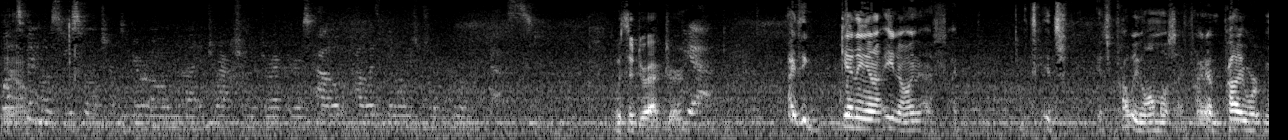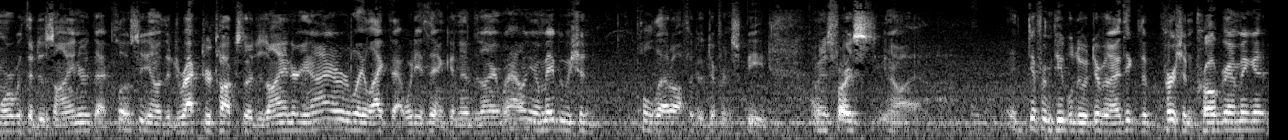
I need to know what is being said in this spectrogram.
What's know. been most useful in terms of your own uh, interaction with directors? How, how has the relationship worked best? with the director. Yeah. I think getting it, you know, it's, it's it's probably almost. I find I probably work more with the designer that closely. You know, the director talks to the designer. You know, I don't really like that. What do you think? And the designer, well, you know, maybe we should pull that off at a different speed. I mean, as far as you know, different people do it differently. I think the person programming it.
